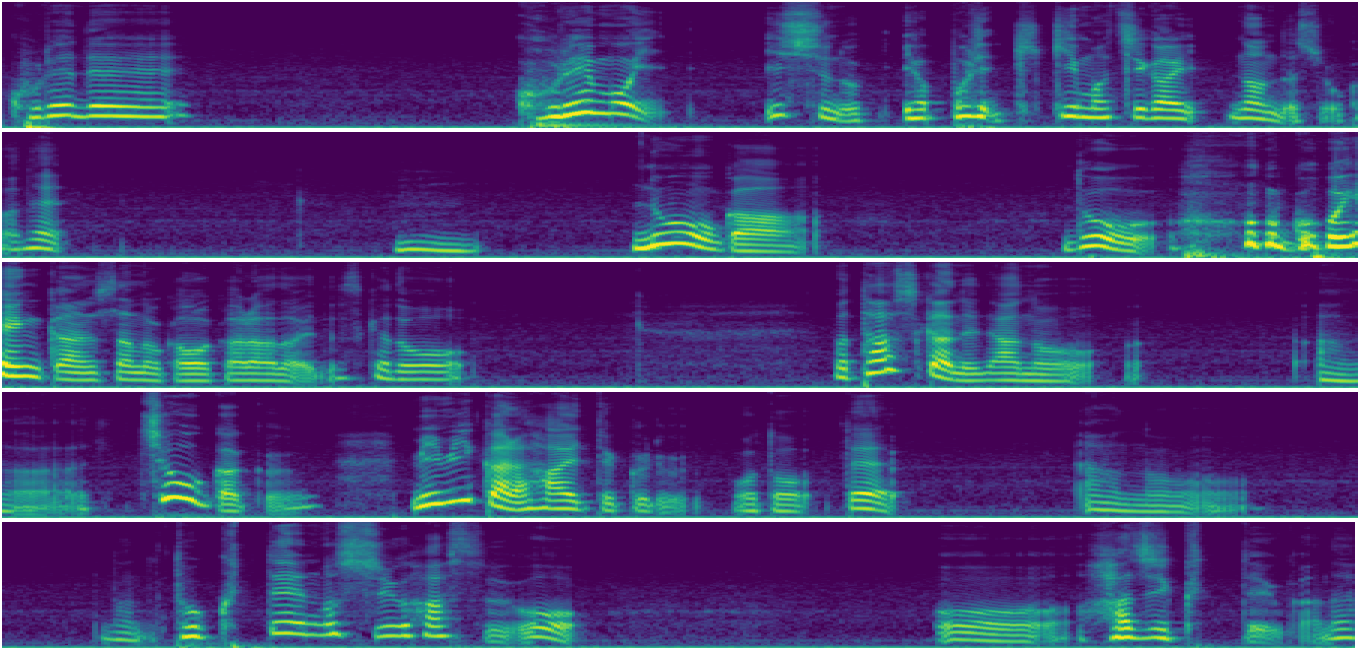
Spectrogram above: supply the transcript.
これでこれも一種のやっぱり聞き間違いなんでしょうかね。うん、脳がどう ご変換したのかわからないですけど、まあ、確かにねあのあの聴覚耳から入ってくる音であのなん特定の周波数を弾くっていうかね。っ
